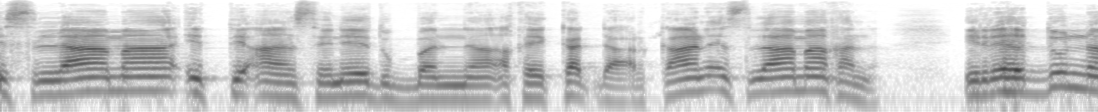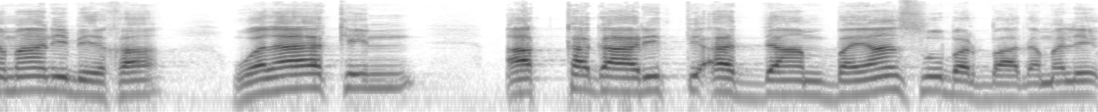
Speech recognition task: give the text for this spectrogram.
إسلاما اتئانسني دبنا أخي كدا أركان إسلاما خنا إرهدون نماني بيخا ولكن akka gaaritti addaan bayaansuu barbaada malee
